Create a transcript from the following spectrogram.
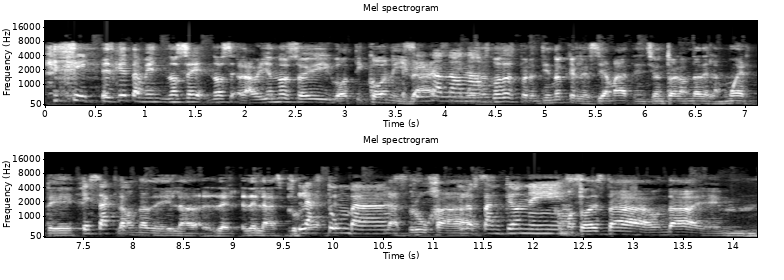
sí, Es que también, no sé, no sé, a ver, yo no soy gótico ni Sí, darks, no, no, ni no. esas cosas, pero entiendo que les llama la atención toda la onda de la muerte, Exacto. la onda de, la, de, de las brujas, las tumbas, las brujas, los panteones, como toda esta onda. em,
